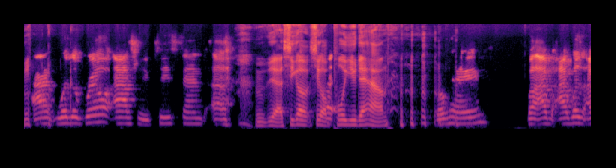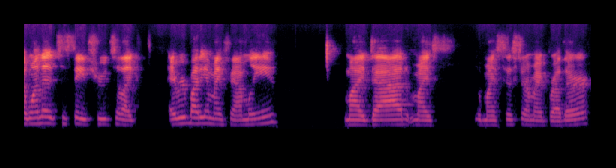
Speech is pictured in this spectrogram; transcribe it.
I, with a real Ashley, please send. Uh, yeah, she go she gonna pull you down. okay. But I, I was, I wanted to stay true to like everybody in my family, my dad, my my sister, and my brother,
